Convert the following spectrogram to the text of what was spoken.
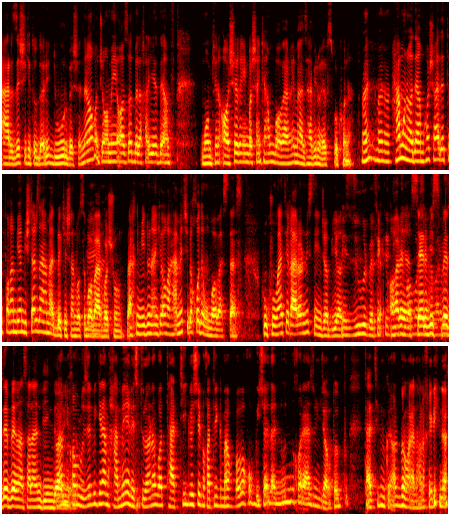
ارزشی که تو داری دور بشه. نه آقا جامعه آزاد بالاخره یه هم ممکنه عاشق این باشن که همون باورهای مذهبی رو حفظ بکنن. بله، بله، بله. همون آدم ها شاید اتفاقا بیان بیشتر زحمت بکشن واسه باورهاشون. وقتی می‌دونن که آقا همه چی به خودمون وابسته است. حکومتی قرار نیست اینجا بیاد. به زور به فکر آره سرویس بده به مثلا دینداری من می‌خوام روزه بگیرم همه رستوران ها باید تعطیل بشه به خاطر اینکه من بابا خب بیچاره داره نون می‌خوره از اونجا. تو تعطیل می‌کنی. حالا بماند. حالا خیلی اینا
